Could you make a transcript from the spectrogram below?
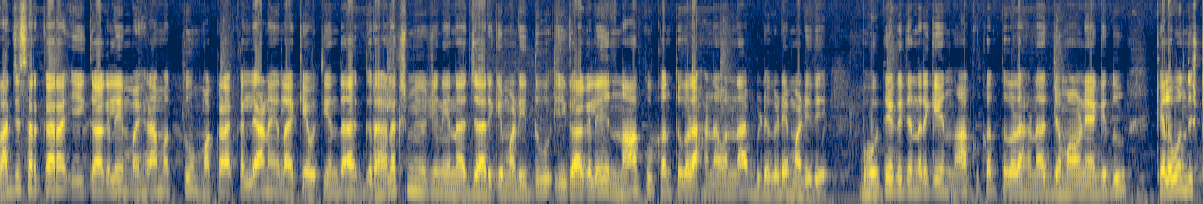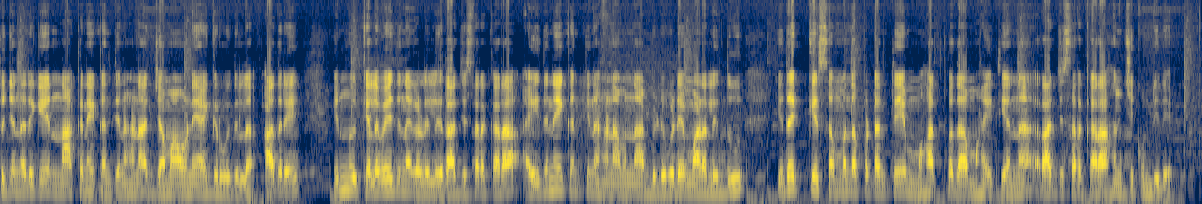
ರಾಜ್ಯ ಸರ್ಕಾರ ಈಗಾಗಲೇ ಮಹಿಳಾ ಮತ್ತು ಮಕ್ಕಳ ಕಲ್ಯಾಣ ಇಲಾಖೆ ವತಿಯಿಂದ ಗೃಹಲಕ್ಷ್ಮಿ ಯೋಜನೆಯನ್ನು ಜಾರಿಗೆ ಮಾಡಿದ್ದು, ಈಗಾಗಲೇ ನಾಲ್ಕು ಕಂತುಗಳ ಹಣವನ್ನು ಬಿಡುಗಡೆ ಮಾಡಿದೆ. ಬಹುತೇಕ ಜನರಿಗೆ ನಾಲ್ಕು ಕಂತುಗಳ ಹಣ ಜಮಾವಣೆಯಾಗಿದ್ದು ಕೆಲವೊಂದಿಷ್ಟು ಜನರಿಗೆ ನಾಲ್ಕನೇ ಕಂತಿನ ಹಣ ಜಮಾವಣೆ ಆಗಿರುವುದಿಲ್ಲ. ಆದರೆ, ಇನ್ನು ಕೆಲವೇ ದಿನಗಳಲ್ಲಿ ರಾಜ್ಯ ಸರ್ಕಾರ ಐದನೇ ಕಂತಿನ ಹಣವನ್ನು ಬಿಡುಗಡೆ ಮಾಡಲಿದ್ದು, ಇದಕ್ಕೆ ಸಂಬಂಧಪಟ್ಟಂತೆ ಮಹತ್ವದ ಮಾಹಿತಿಯನ್ನು ರಾಜ್ಯ ಸರ್ಕಾರ ಹಂಚಿಕೊಂಡಿದೆ.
